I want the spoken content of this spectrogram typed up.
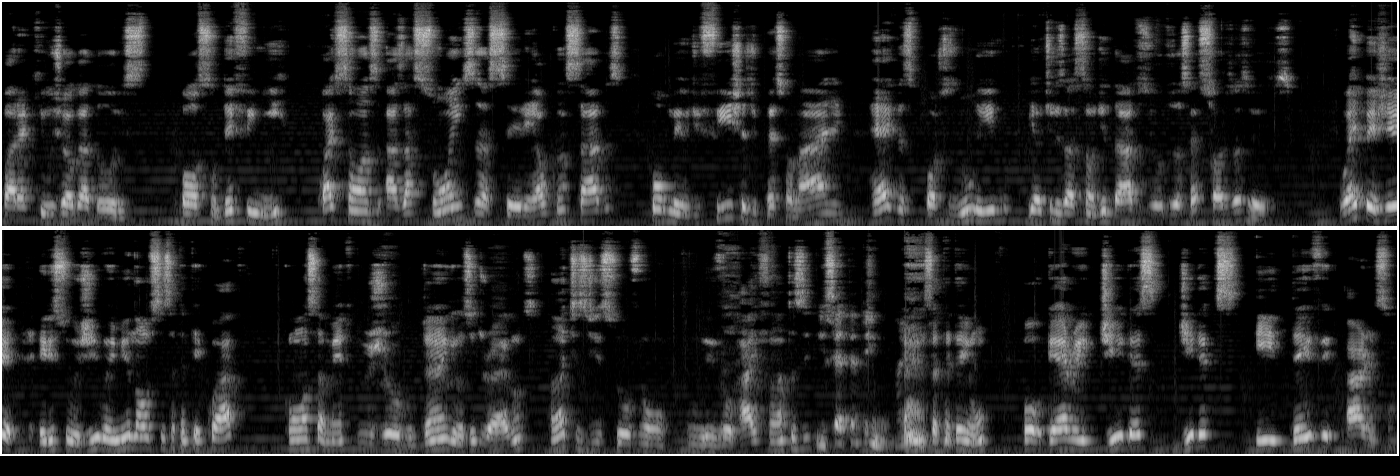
para que os jogadores possam definir quais são as, as ações a serem alcançadas por meio de fichas de personagem, regras postas no livro e a utilização de dados e outros acessórios às vezes. O RPG ele surgiu em 1974 com o lançamento do jogo Dungeons Dragons. Antes disso houve um, um livro High Fantasy em 71, né? Em 71 por Gary Gygax, Gygax e Dave Aronson,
